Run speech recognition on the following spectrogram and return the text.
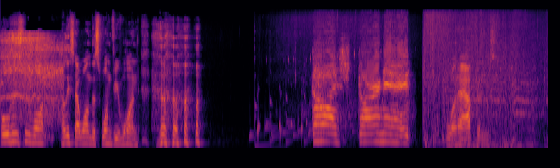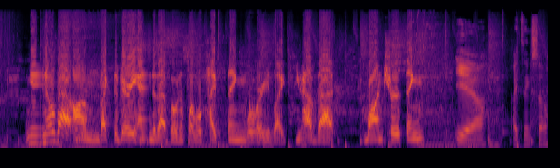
Well, at least we want. At least I won this one v one. Gosh darn it! What happened? You know that um, like the very end of that bonus level type thing where you like you have that launcher thing. Yeah, I think so.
